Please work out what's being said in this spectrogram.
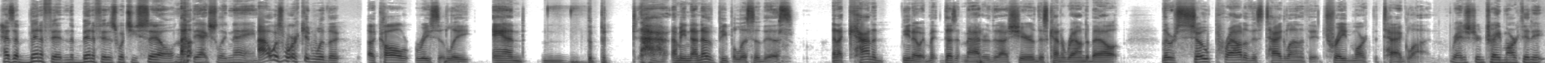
has a benefit and the benefit is what you sell, not the actually name. I was working with a, a call recently, and the I mean, I know people listen to this, and I kind of, you know, it doesn't matter that I share this kind of roundabout. They were so proud of this tagline that they had trademarked the tagline. Registered, trademarked it,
